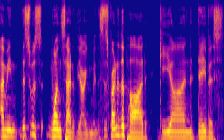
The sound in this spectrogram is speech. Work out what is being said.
I mean, this was one side of the argument. This is friend of the pod, Guion Davis,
